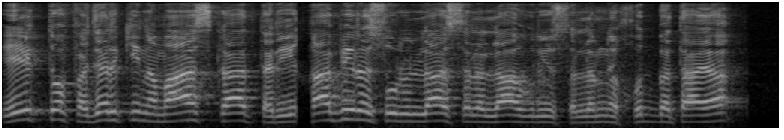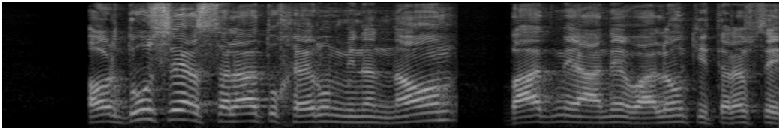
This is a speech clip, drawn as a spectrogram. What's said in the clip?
ایک تو فجر کی نماز کا طریقہ بھی رسول اللہ صلی اللہ علیہ وسلم نے خود بتایا اور دوسرے الصلاۃ خیر من النوم، بعد میں آنے والوں کی طرف سے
